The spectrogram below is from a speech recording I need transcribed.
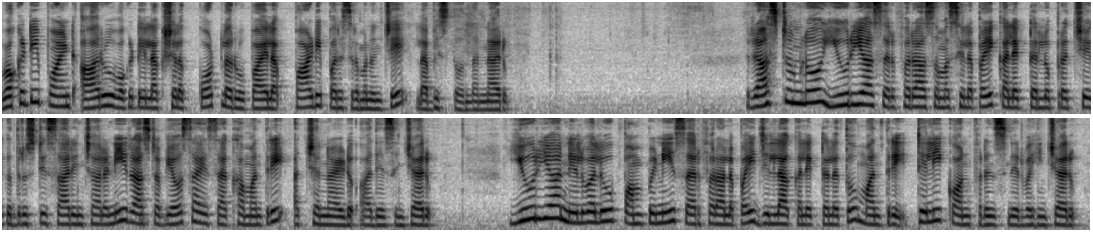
ఒకటి పాయింట్ ఆరు ఒకటి లక్షల కోట్ల రూపాయల పాడి పరిశ్రమ నుంచే లభిస్తోందన్నారు. రాష్ట్రంలో యూరియా సరఫరా సమస్యలపై కలెక్టర్లు ప్రత్యేక దృష్టి సారించాలని రాష్ట్ర వ్యవసాయ శాఖ మంత్రి అచ్చెన్నాయుడు ఆదేశించారు. యూరియా నిల్వలు పంపిణీ సరఫరాలపై జిల్లా కలెక్టర్లతో మంత్రి టెలికాన్ఫరెన్స్ నిర్వహించారు.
